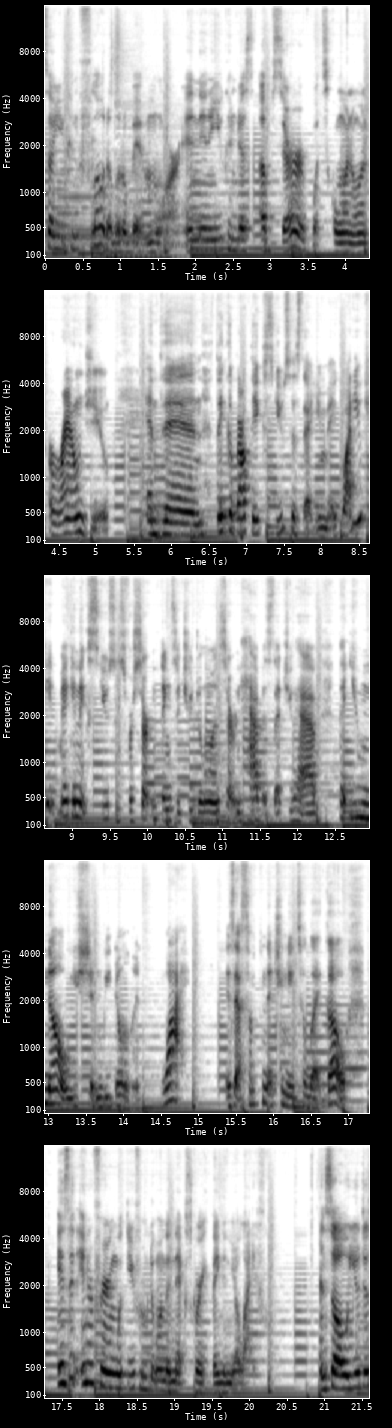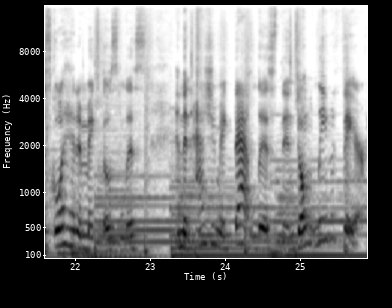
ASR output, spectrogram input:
So you can float a little bit more and then you can just observe what's going on around you. And then think about the excuses that you make. Why do you keep making excuses for certain things that you're doing certain habits that you have that you know you shouldn't be doing? Why? Is that something that you need to let go? Is it interfering with you from doing the next great thing in your life? And so you just go ahead and make those lists and then as you make that list then don't leave it there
